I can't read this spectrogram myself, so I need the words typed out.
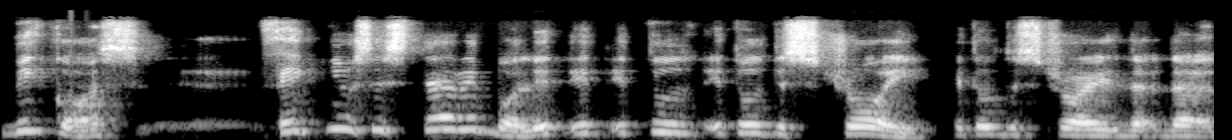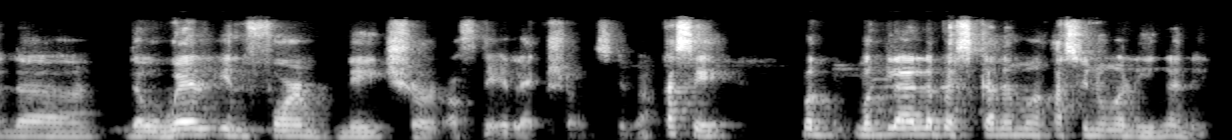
Because eh, fake news is terrible. It it it will it will destroy it will destroy the the the the well-informed nature of the elections, 'di ba? Kasi mag, maglalabas ka ng mga kasinungalingan eh.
